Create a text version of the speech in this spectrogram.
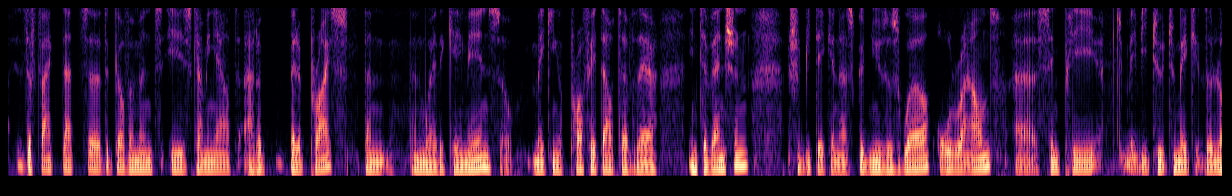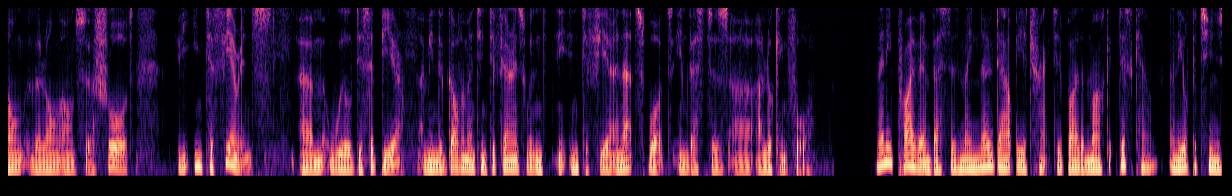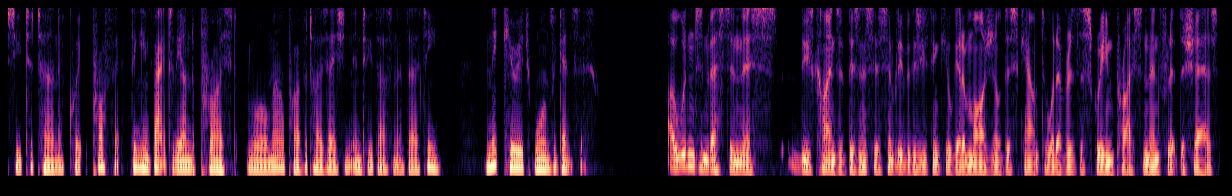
The fact that uh, the government is coming out at a better price than than where they came in, so making a profit out of their intervention, should be taken as good news as well. All round, uh, simply maybe to, to make the long the long answer short, the interference um, will disappear. I mean, the government interference will in- interfere, and that's what investors are, are looking for. Many private investors may no doubt be attracted by the market discount and the opportunity to turn a quick profit, thinking back to the underpriced Royal Mail privatisation in 2013. Nick Kirrage warns against this. I wouldn't invest in this these kinds of businesses simply because you think you'll get a marginal discount to whatever is the screen price and then flip the shares.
